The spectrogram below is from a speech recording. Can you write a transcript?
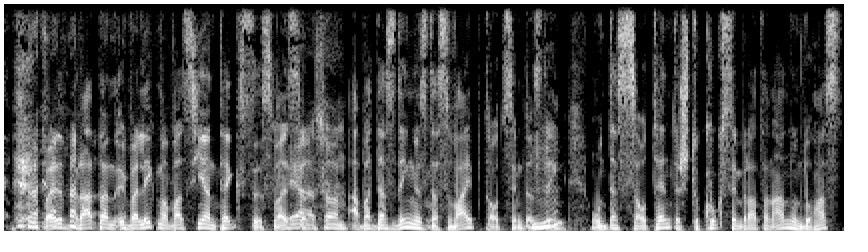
Weil Bratan, überleg mal, was hier ein Text ist, weißt Ja, du? schon. Aber das Ding ist, das Vibe trotzdem, das Ding. Und das ist authentisch. Du guckst den Bratan an und du hast,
